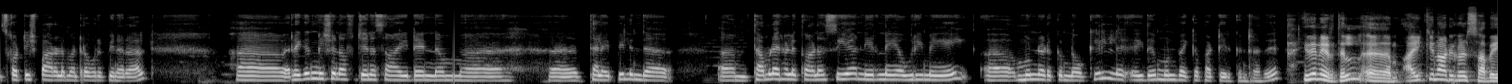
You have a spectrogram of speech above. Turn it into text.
ஸ்காட்டிஷ் பாராளுமன்ற உறுப்பினரால் ரெகக்னிஷன் ஆஃப் ஜெனசாய்டு என்னும் தலைப்பில் இந்த தமிழர்களுக்கான சுய நிர்ணய உரிமையை முன்னெடுக்கும் நோக்கில் இது முன்வைக்கப்பட்டிருக்கின்றது. இதே நேரத்தில் ஐக்கிய நாடுகள் சபை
